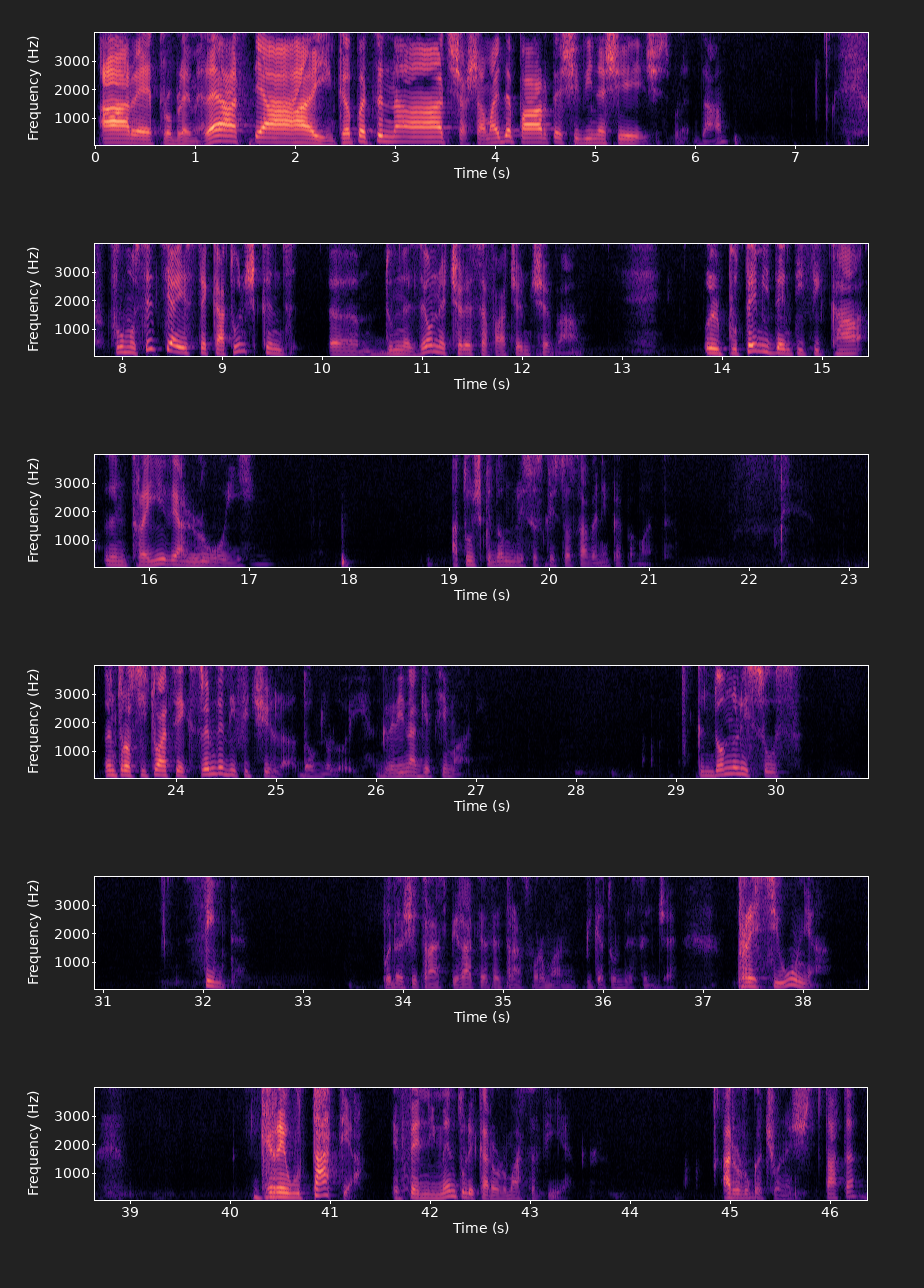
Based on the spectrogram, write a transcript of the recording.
Are problemele astea, e încăpățânat și așa mai departe și vine și, și spune, da. Frumusețea este că atunci când uh, Dumnezeu ne cere să facem ceva, îl putem identifica în trăirea Lui atunci când Domnul Iisus Hristos a venit pe pământ. Într-o situație extrem de dificilă Domnului, în grădina Ghețimani, când Domnul Iisus simte, până și transpirația se transformă în picături de sânge, presiunea, greutatea evenimentului care urma să fie, are o rugăciune și, Tată,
